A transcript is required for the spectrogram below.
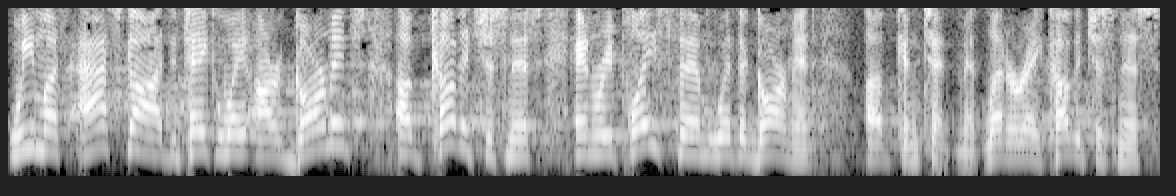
we must ask God to take away our garments of covetousness and replace them with a garment of contentment. Letter A, covetousness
